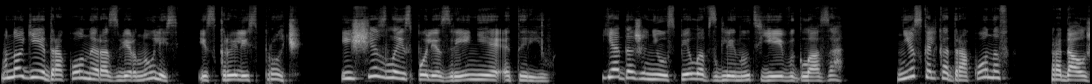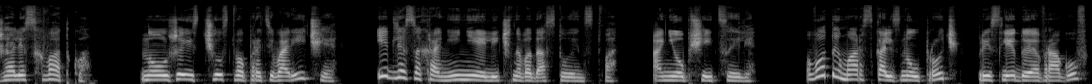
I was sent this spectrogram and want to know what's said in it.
Многие драконы развернулись и скрылись прочь. Исчезла из поля зрения Этерил. Я даже не успела взглянуть ей в глаза. Несколько драконов продолжали схватку, но уже из чувства противоречия и для сохранения личного достоинства, а не общей цели. Вот и Мар скользнул прочь, преследуя врагов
